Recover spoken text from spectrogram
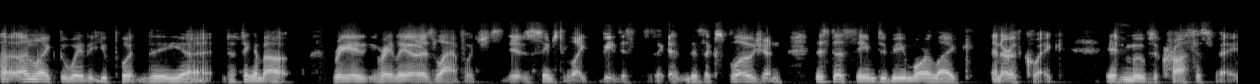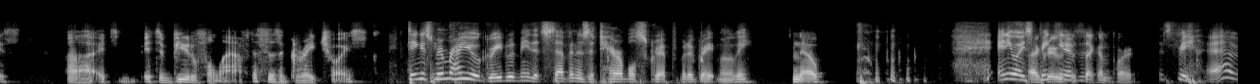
uh, unlike the way that you put the uh, the thing about Ray, Ray Liotta's laugh, which it seems to like be this this explosion. This does seem to be more like an earthquake. It moves across his face. Uh, it's it's a beautiful laugh. This is a great choice. Dingus, remember how you agreed with me that Seven is a terrible script but a great movie? No, Anyway, I speaking of the second part. uh,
